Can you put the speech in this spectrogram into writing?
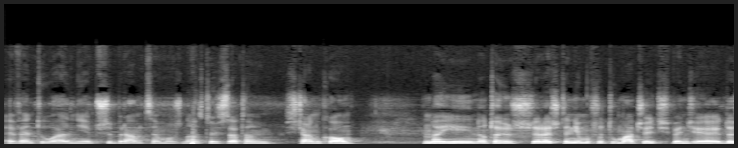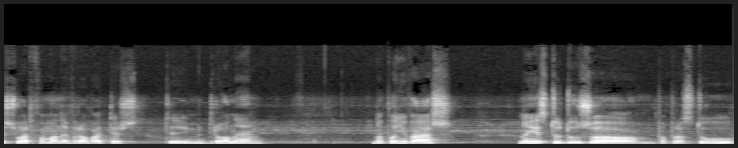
Ewentualnie przy bramce można też za tą ścianką. No i no to już resztę nie muszę tłumaczyć. Będzie dość łatwo manewrować też tym dronem. No ponieważ no jest tu dużo po prostu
